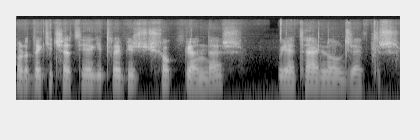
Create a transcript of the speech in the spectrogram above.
Oradaki çatıya git ve bir şok gönder. Bu yeterli olacaktır.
